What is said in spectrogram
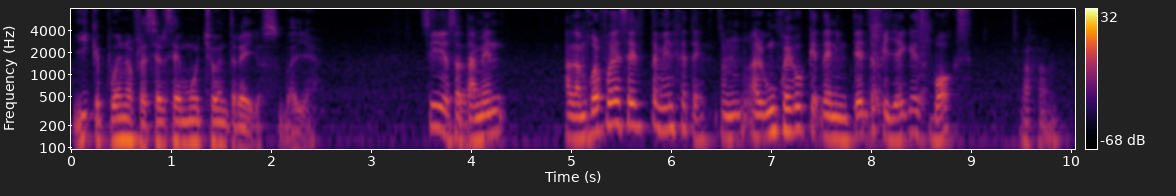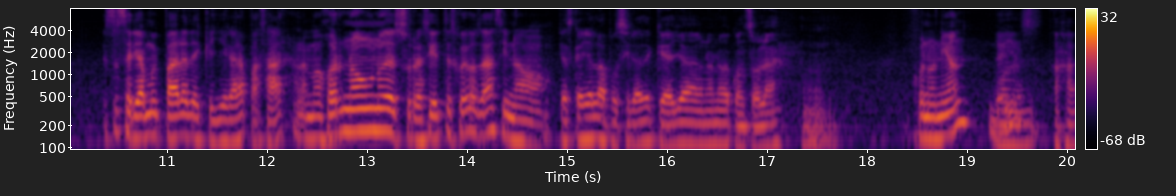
y que pueden ofrecerse mucho entre ellos, vaya. Sí, o sea, también. A lo mejor puede ser también, fíjate, algún juego que de Nintendo que llegue a Xbox. Ajá. Esto sería muy padre de que llegara a pasar. A lo mejor no uno de sus recientes juegos, ¿verdad? Sino Que es que haya la posibilidad de que haya una nueva consola. mm, con unión de ellos. Ajá,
